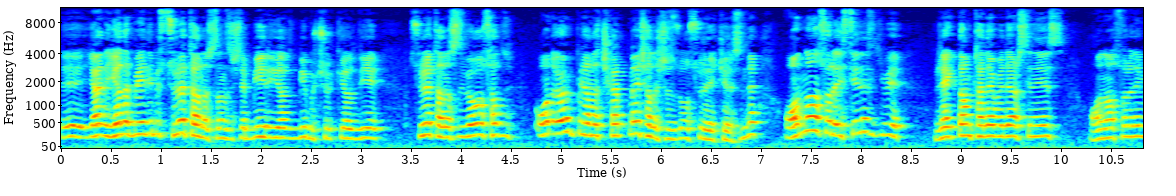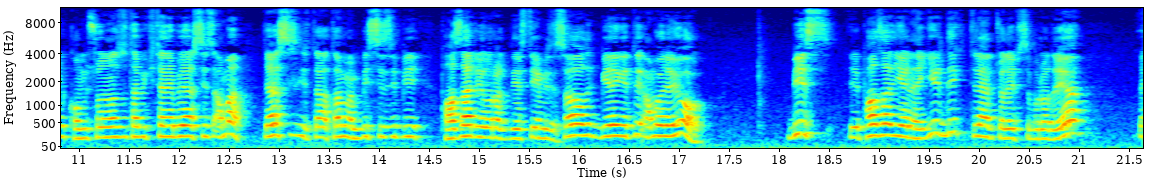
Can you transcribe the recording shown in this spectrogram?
E, yani ya da belli bir süre tanırsınız işte bir yıl, bir buçuk yıl diye süre tanırsınız ve o onu ön plana çıkartmaya çalışırsınız o süre içerisinde. Ondan sonra istediğiniz gibi reklam talep edersiniz. Ondan sonra dedim komisyonunuzu tabii ki talep edersiniz ama dersiniz ki "Ta- tamam biz sizi bir pazar yeri olarak desteğimizi sağladık bir yere getirdik ama öyle yok. Biz e, pazar yerine girdik. Trendyol hepsi burada ya. E,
